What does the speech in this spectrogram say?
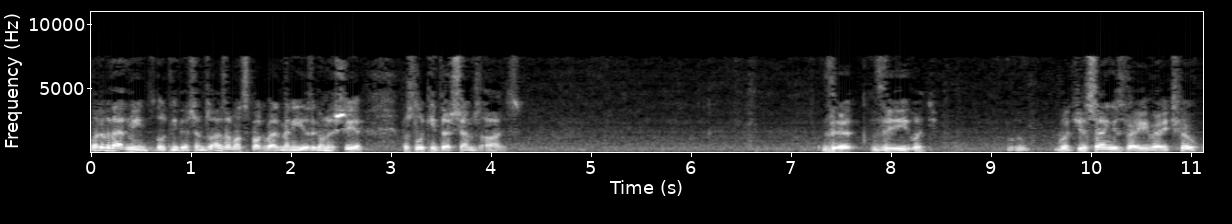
Whatever that means, looking into Hashem's eyes. I once spoke about it many years ago in a Shia, but looking into Hashem's eyes. the the what, what you're saying is very very true.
